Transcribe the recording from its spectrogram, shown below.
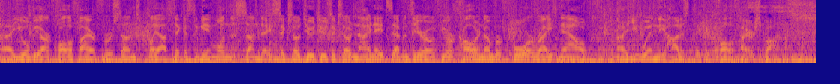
Uh, You will be our qualifier for Suns playoff tickets to game one this Sunday. 602 260 9870. If you are caller number four right now, uh, you win the hottest ticket qualifier spots.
